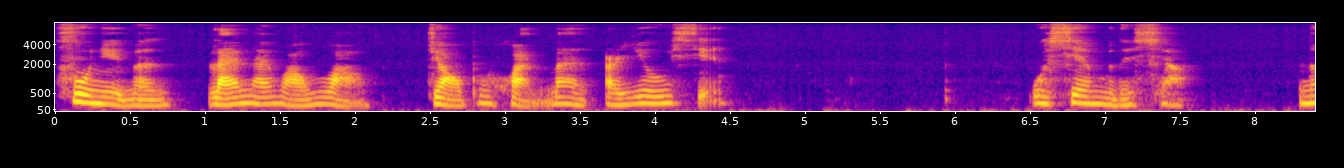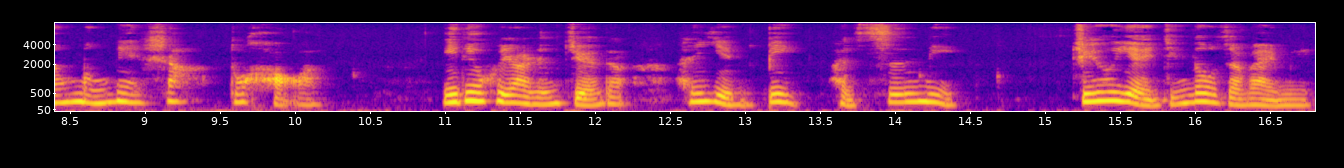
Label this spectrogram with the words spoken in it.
妇女们来来往往，脚步缓慢而悠闲。我羡慕地想：能蒙面纱多好啊！一定会让人觉得很隐蔽、很私密。只有眼睛露在外面，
